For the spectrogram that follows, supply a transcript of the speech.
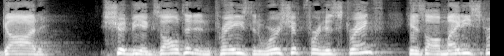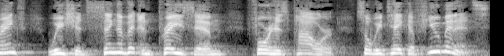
God should be exalted and praised and worshiped for his strength, his almighty strength. We should sing of it and praise him for his power. So we take a few minutes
